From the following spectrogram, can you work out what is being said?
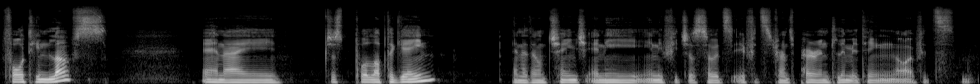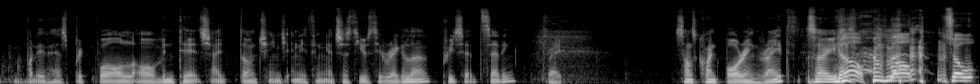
14 LUFS, and I just pull up the gain, and I don't change any any features. So it's if it's transparent limiting or if it's what it has brick wall or vintage, I don't change anything. I just use the regular preset setting. Right. Sounds quite boring, right? So you No. well, so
